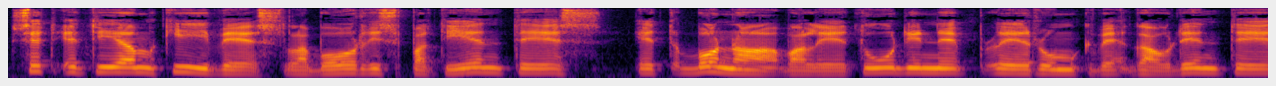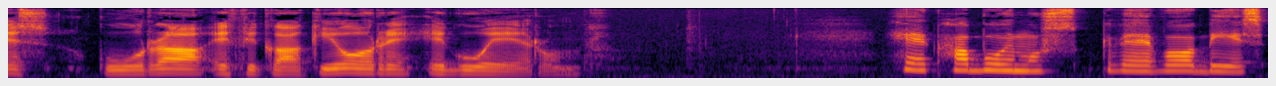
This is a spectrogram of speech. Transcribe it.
set etiam kives laboris patientes et bona valetudine plerumque gaudentes cura efficaciore eguerunt. Hec habuimus kve vobis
